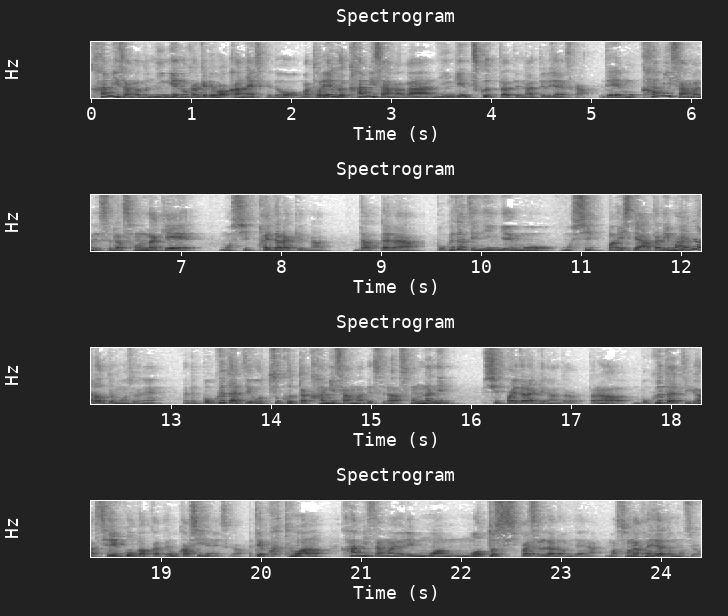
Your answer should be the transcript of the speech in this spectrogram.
神様と人間の関係でわかんないですけど、まあとりあえず神様が人間作ったってなってるじゃないですか。で、もう神様ですらそんだけ、もう失敗だらけな、だったら、僕たち人間ももう失敗して当たり前だろうって思うんですよね。だって僕たちを作った神様ですらそんなに失敗だらけなんだったら、僕たちが成功ばっかっておかしいじゃないですか。ってことは、神様よりももっと失敗するだろうみたいな、まあそんな感じだと思うんですよ。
